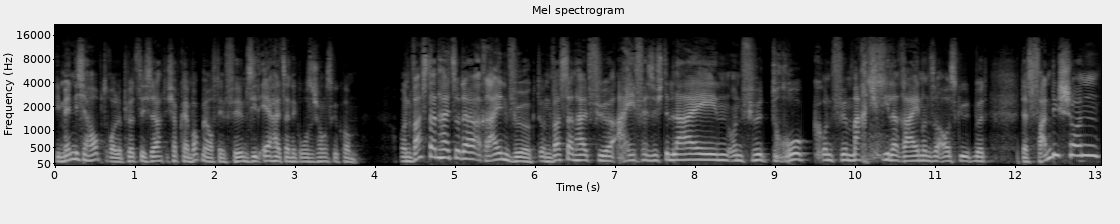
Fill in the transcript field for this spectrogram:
die männliche Hauptrolle plötzlich sagt, ich habe keinen Bock mehr auf den Film, sieht er halt seine große Chance gekommen. Und was dann halt so da reinwirkt und was dann halt für Eifersüchteleien und für Druck und für Machtspielereien und so ausgeübt wird, das fand ich schon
